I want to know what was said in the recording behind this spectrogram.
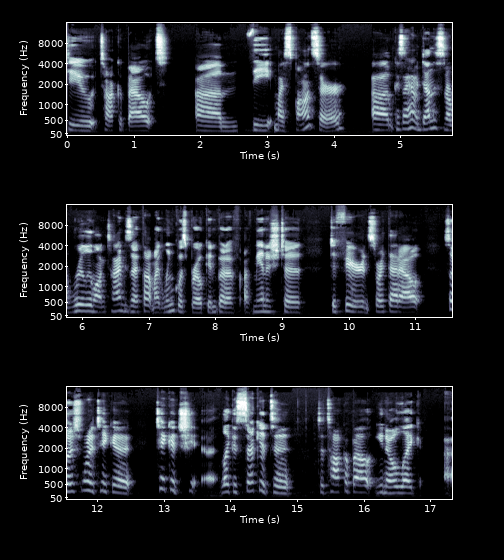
to talk about um, the my sponsor because um, I haven't done this in a really long time because I thought my link was broken, but I've, I've managed to to figure and sort that out. So I just want to take a take a ch- like a second to to talk about you know like uh,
